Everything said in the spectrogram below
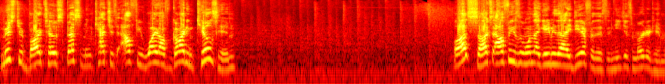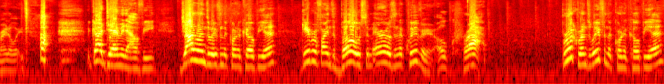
Mr. Bartow Specimen catches Alfie White off guard and kills him. Well, that sucks. Alfie's the one that gave me the idea for this, and he just murdered him right away. God damn it, Alfie. John runs away from the cornucopia. Gabriel finds a bow, some arrows, and a quiver. Oh, crap. Brooke runs away from the cornucopia.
